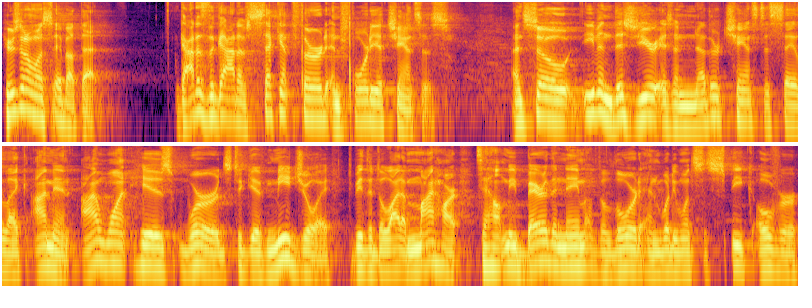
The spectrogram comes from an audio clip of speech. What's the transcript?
Here's what I want to say about that God is the God of second, third, and 40th chances. And so even this year is another chance to say, like, I'm in. I want his words to give me joy, to be the delight of my heart, to help me bear the name of the Lord and what he wants to speak over,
